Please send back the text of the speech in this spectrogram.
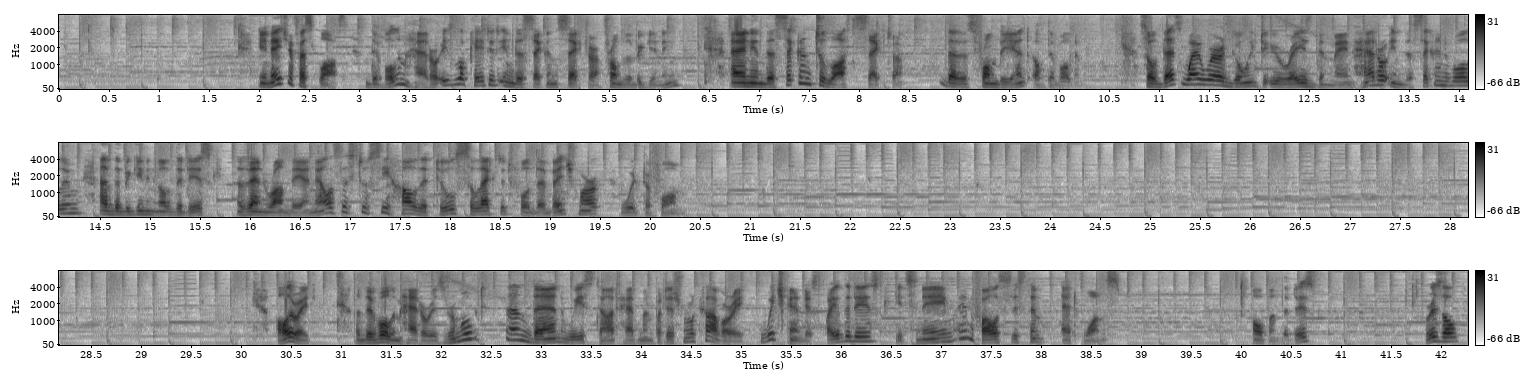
In HFS Plus, the volume header is located in the second sector from the beginning and in the second to last sector, that is, from the end of the volume. So that's why we're going to erase the main header in the second volume at the beginning of the disk, then run the analysis to see how the tools selected for the benchmark would perform. Alright, the volume header is removed, and then we start Hetman partition recovery, which can display the disk, its name and file system at once. Open the disk. Result:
